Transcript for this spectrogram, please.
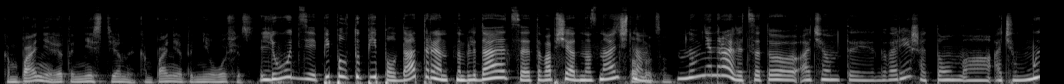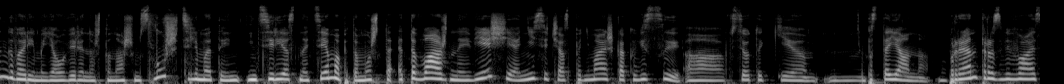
Компания — это не стены, компания — это не офис. Люди, people to people, да, тренд наблюдается, это вообще однозначно. 100%. Но мне нравится то, о чем ты говоришь, о том, а, о чем мы говорим, и я уверена, что нашим слушателям это интересная тема, потому что это важные вещи, они сейчас, понимаешь, как весы, а, все-таки постоянно. Бренд развивать,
